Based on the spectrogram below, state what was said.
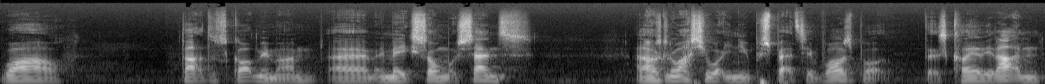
Wow, that just got me, man. Um, it makes so much sense. And I was going to ask you what your new perspective was, but that's clearly that. And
